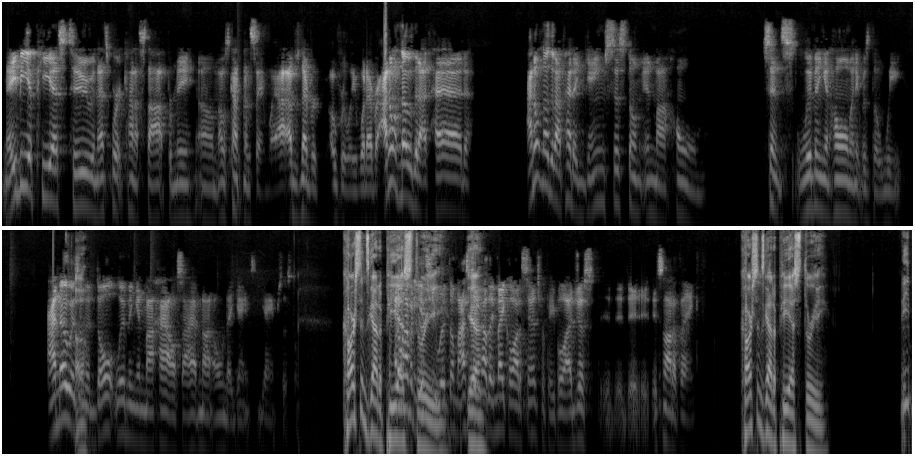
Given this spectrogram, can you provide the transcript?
maybe a PS2, and that's where it kind of stopped for me. Um, I was kind of the same way. I, I was never overly whatever. I don't know that I've had I don't know that I've had a game system in my home since living at home, and it was the Wii. I know as oh. an adult living in my house, I have not owned a game game system. Carson's got a PS3 with them. I see how they make a lot of sense for people. I just it, it, it, it's not a thing. Carson's got a PS3. He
